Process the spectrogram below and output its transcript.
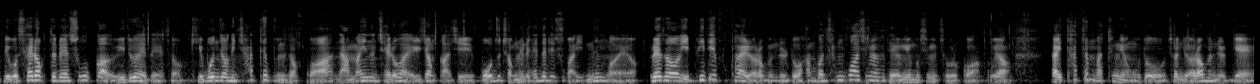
그리고 세력들의 수급과 의도에 대해서 기본적인 차트 분석과 남아있는 재료와 일정까지 모두 정리를 해드릴 수가 있는 거예요. 그래서 이 PDF 파일 여러분들도 한번 참고하시면서 대응해 보시면 좋을 것 같고요. 자, 이 타점 같은 경우도 전 여러분들께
